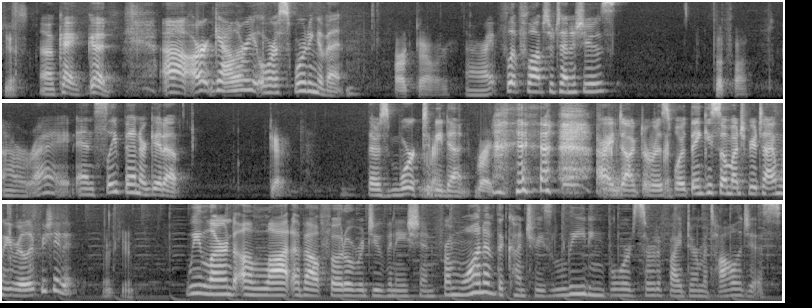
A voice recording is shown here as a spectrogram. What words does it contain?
Yes. Okay, good. Uh, art gallery or a sporting event? Art gallery. All right. Flip flops or tennis shoes? Flip flops. All right. And sleep in or get up? Get it. There's work to be done. Right. All right, Dr. Rispler, thank you so much for your time. We really appreciate it. Thank you. We learned a lot about photo rejuvenation from one of the country's leading board certified dermatologists.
